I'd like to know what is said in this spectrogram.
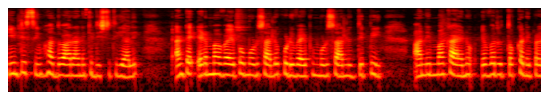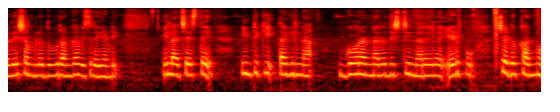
ఇంటి సింహ ద్వారానికి దిష్టి తీయాలి. అంటే ఎడమ వైపు మూడుసార్లు కుడివైపు మూడుసార్లు తిప్పి ఆ నిమ్మకాయను ఎవరు తొక్కని ప్రదేశంలో దూరంగా విసిరేయండి. ఇలా చేస్తే ఇంటికి తగిలిన ఘోర నరదిష్టి నరేల ఏడుపు చెడు కన్ను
